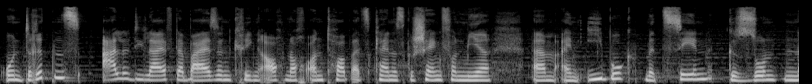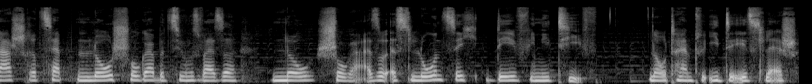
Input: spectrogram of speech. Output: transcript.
Und drittens, alle, die live dabei sind, kriegen auch noch on top als kleines Geschenk von mir ähm, ein E-Book mit zehn gesunden Naschrezepten Low Sugar beziehungsweise No Sugar. Also es lohnt sich definitiv notimetoeat.de slash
